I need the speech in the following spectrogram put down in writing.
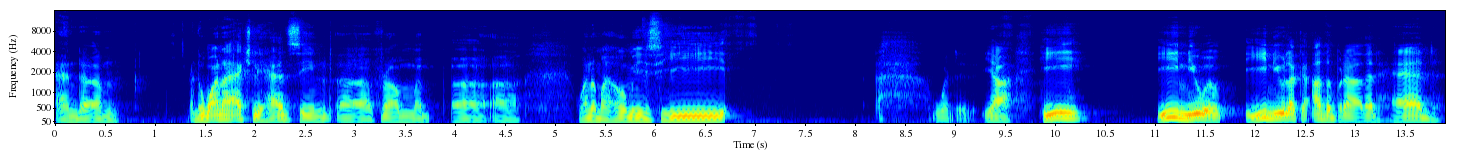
And um, the one I actually had seen uh, from uh, uh, one of my homies, he, what did, yeah, he, he knew a, he knew like a other bra that had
